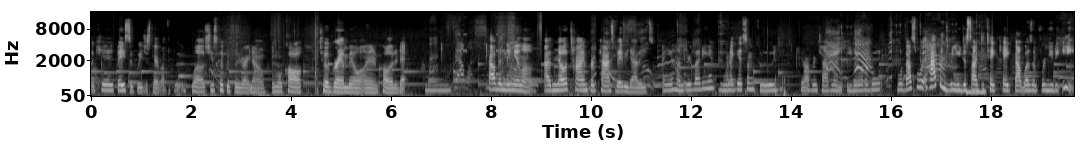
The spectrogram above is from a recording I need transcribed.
the kid basically just care about the food. Well, she's cooking food right now. And we'll call to a grand meal and call it a day. Calvin, leave me alone. I have no time for past baby daddies. Are you hungry, buddy? You want to get some food? Get off your tablet and eat a little bit? Well, that's what happens when you decide to take cake that wasn't for you to eat.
